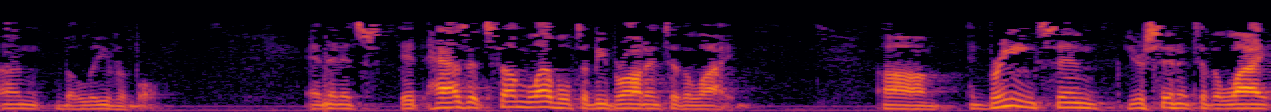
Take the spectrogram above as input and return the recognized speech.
unbelievable. And then it's, it has at some level to be brought into the light. Um, and bringing sin, your sin into the light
